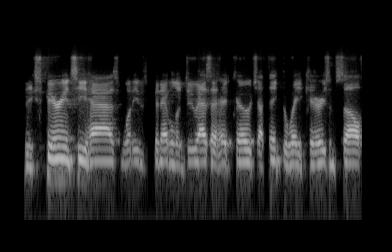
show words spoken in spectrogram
the experience he has, what he's been able to do as a head coach. I think the way he carries himself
